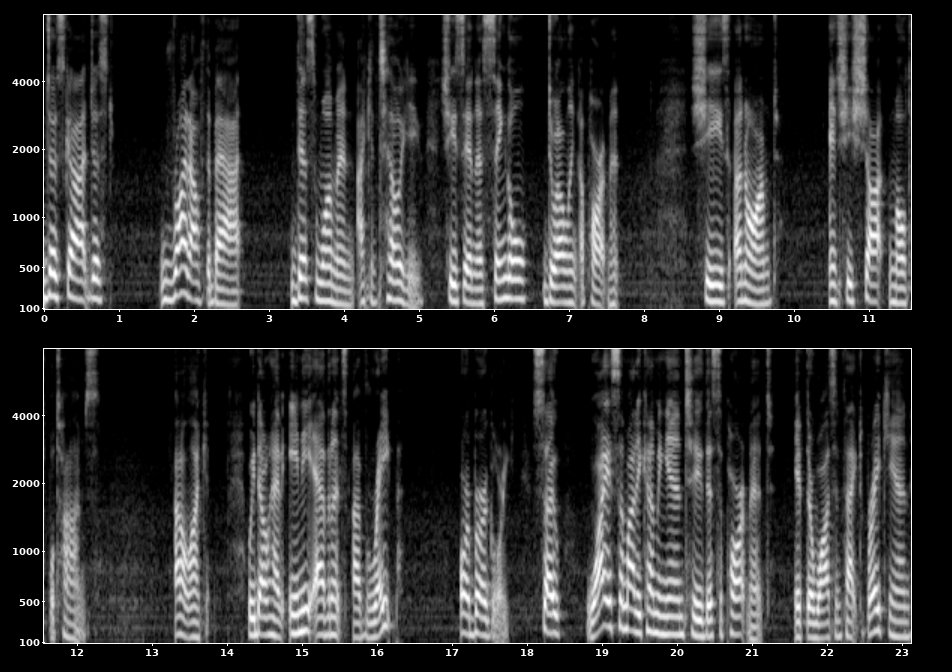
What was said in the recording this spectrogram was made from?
Joe Scott, just right off the bat, this woman, I can tell you, she's in a single dwelling apartment. She's unarmed and she's shot multiple times. I don't like it. We don't have any evidence of rape or burglary. So, why is somebody coming into this apartment, if there was in fact a break in,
